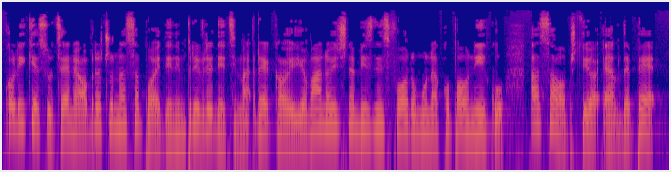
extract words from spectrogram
kolike su cene obračuna sa pojedinim privrednicima, rekao je Jovanović na biznis forumu na Kopaoniku, a saopštio LDP.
